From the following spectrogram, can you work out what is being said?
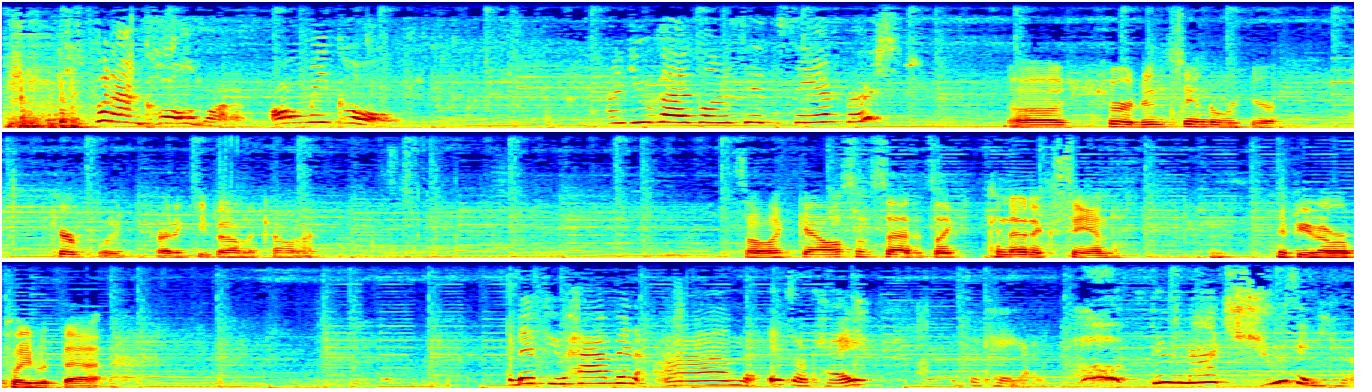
Just put on cold water. Only cold. And you guys want to see the sand first? Uh, sure. Do the sand over here. Carefully. Try to keep it on the counter. So, like Allison said, it's like kinetic sand. If you've ever played with that. But if you haven't, um, it's okay. It's okay, guys. There's not shoes in here.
